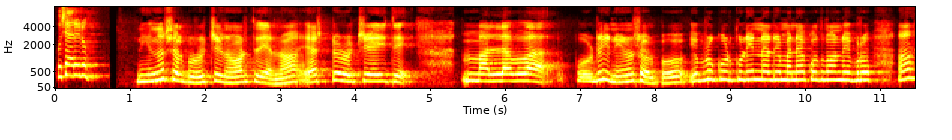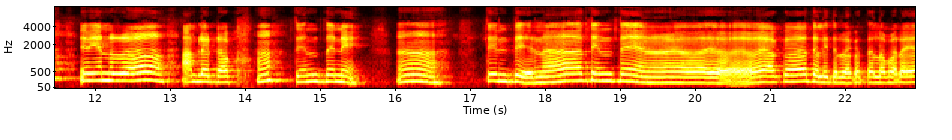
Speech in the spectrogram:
ಹುಷಾರಿರು. ನೀನು ಸ್ವಲ್ಪ ರುಚಿ ನೋಡ್ತೀಯನೋ? ಎಷ್ಟು ರುಚಿ ಐತಿ. ಮಲ್ಲವ್ವ. ಕುಡಿ ನೀವು ಸ್ವಲ್ಪ ಇಬ್ಬರು ಕುಡ್ ಕುಡಿ ನಡಿ ಮನ್ಯಾಗ ಕೂತ್ಕೊಂಡು ಇಬ್ಬರು ಹಾಂ ಏನಾರ ಆಮ್ಲೆಟ್ ಹಾಕು ಹಾಂ ತಿಂತೀನಿ ಹಾಂ ತಿಂತೀನ, ತಿಂತೇನ, ಯಾಕ ತಲೆ ತಿರ್ಬೇಕತ್ತಲ್ಲ ಮರಯ್ಯ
